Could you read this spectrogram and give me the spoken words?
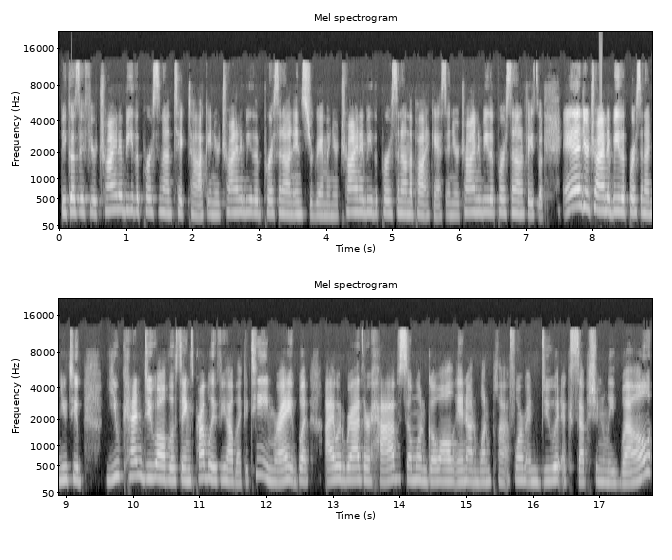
Because if you're trying to be the person on TikTok and you're trying to be the person on Instagram and you're trying to be the person on the podcast and you're trying to be the person on Facebook and you're trying to be the person on YouTube, you can do all those things probably if you have like a team, right? But I would rather have someone go all in on one platform and do it exceptionally well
